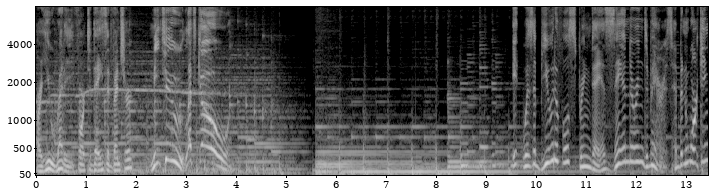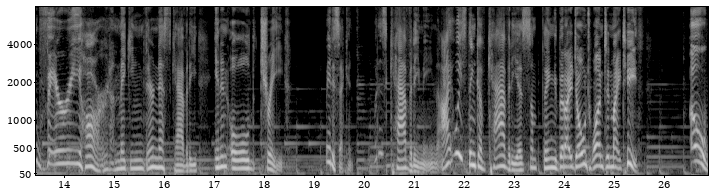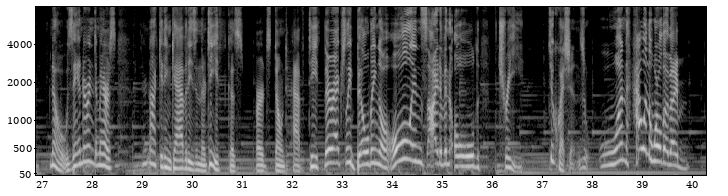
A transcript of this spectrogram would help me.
are you ready for today's adventure? Me too! Let's go! It was a beautiful spring day as Xander and Damaris had been working very hard on making their nest cavity in an old tree. Wait a second. What does cavity mean? I always think of cavity as something that I don't want in my teeth. Oh, no, Xander and Damaris, they're not getting cavities in their teeth because birds don't have teeth. They're actually building a hole inside of an old tree. Two questions. One, how in the world are they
